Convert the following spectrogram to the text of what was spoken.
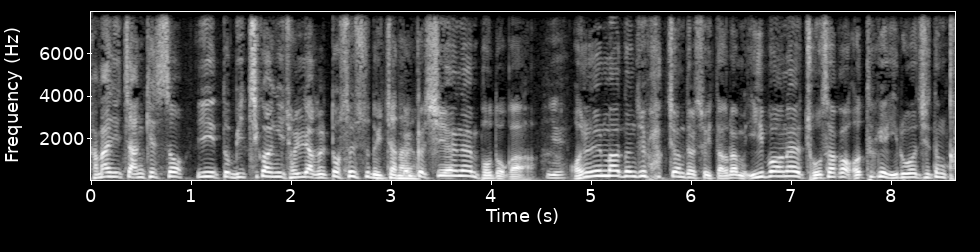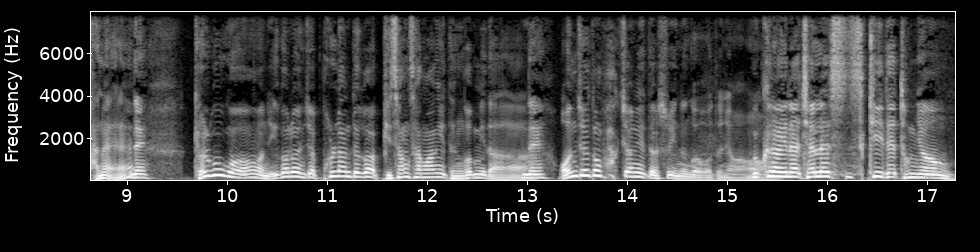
가만히 있지 않겠어? 이 또 미치광이 전략을 또 쓸 수도 있잖아요. 그러니까 CNN 보도가 예. 얼마든지 확전될 수 있다. 그러면 이번에 조사가 어떻게 이루어지든 간에 네. 결국은 이거는 이제 폴란드가 비상 상황이 된 겁니다. 네. 언제든 확전이 될 수 있는 거거든요. 우크라이나 젤레스키 대통령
